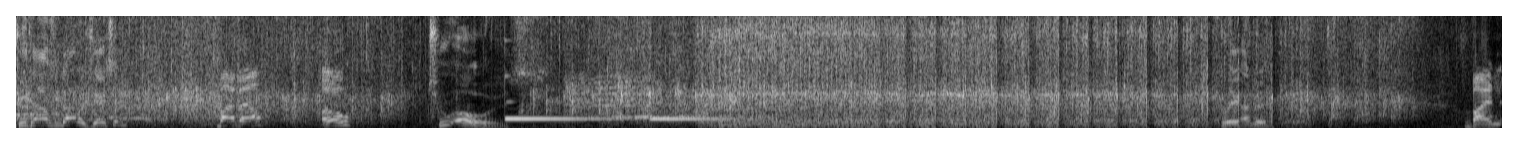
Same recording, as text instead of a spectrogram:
$2,000, Jason. By a vowel. O. Two O's. Three hundred. By an,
